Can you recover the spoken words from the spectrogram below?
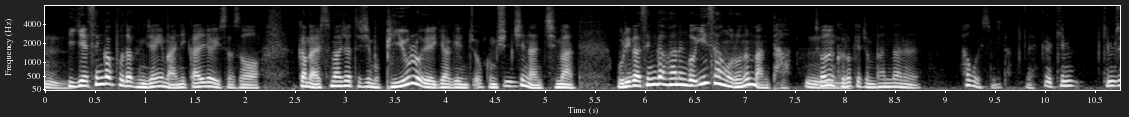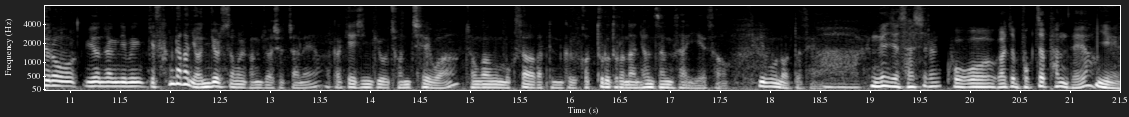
음. 이게 생각보다 굉장히 많이 깔려 있어서 아까 말씀하셨듯이 뭐 비율로 얘기하기는 조금 쉽진 않지만 우리가 생각하는 거 이상으로는 많다. 저는 음. 그렇게 좀 판단을 하고 있습니다. 네. 그러니까 김 김준호 위원장님이 상당한 연결성을 강조하셨잖아요. 아까 개신교 전체와 정광훈 목사 같은 그 겉으로 드러난 현상 사이에서 이 부분 어떠세요? 아, 근데 이제 사실은 그거가 좀 복잡한데요. 예.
